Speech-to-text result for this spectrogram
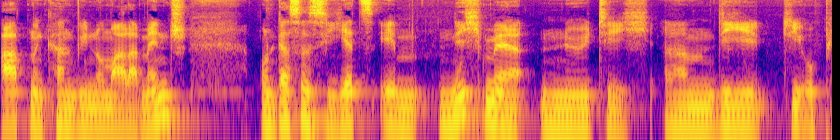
atmen kann wie ein normaler Mensch. Und das ist jetzt eben nicht mehr nötig. Ähm, die, die OP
